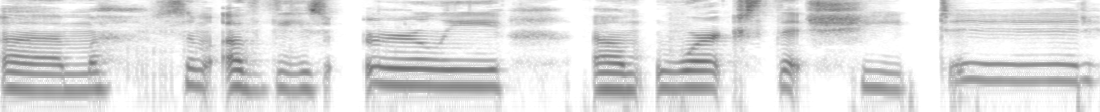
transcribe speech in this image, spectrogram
um, some of these early um, works that she did.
